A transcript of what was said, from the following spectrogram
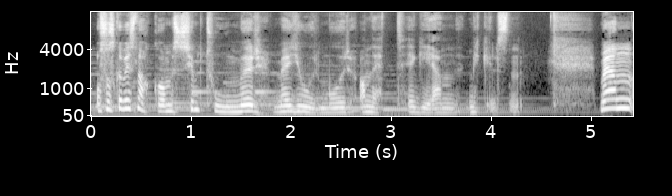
Og så skal vi snakke om symptomer med jordmor Anette Hegen Mikkelsen. Men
